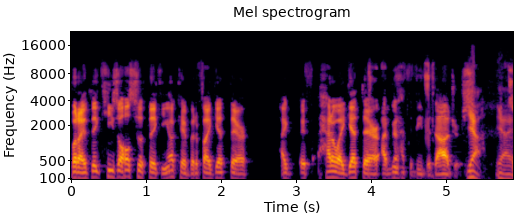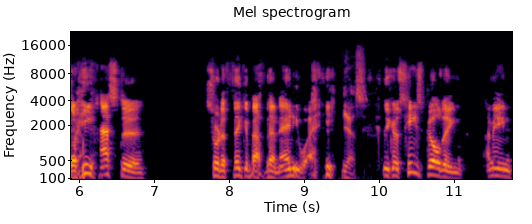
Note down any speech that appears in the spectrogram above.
but I think he's also thinking, okay, but if I get there, I if how do I get there? I'm going to have to beat the Dodgers. Yeah, yeah. So yeah. he has to sort of think about them anyway, yes, because he's building. I mean,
